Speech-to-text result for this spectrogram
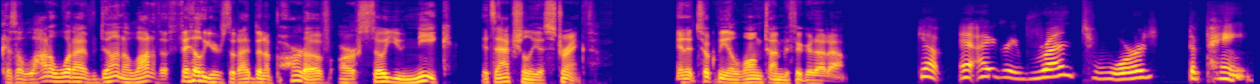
because a lot of what I've done, a lot of the failures that I've been a part of are so unique, it's actually a strength. And it took me a long time to figure that out. Yep. and I agree. Run toward the pain.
